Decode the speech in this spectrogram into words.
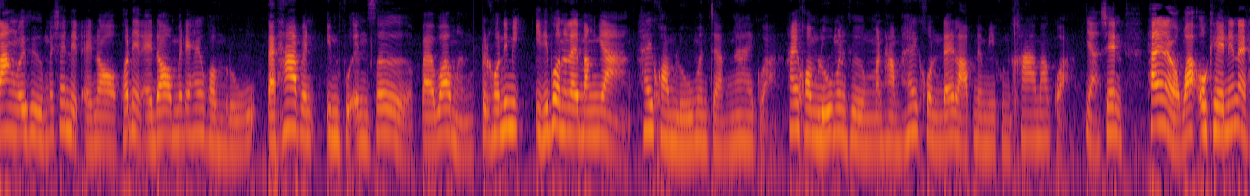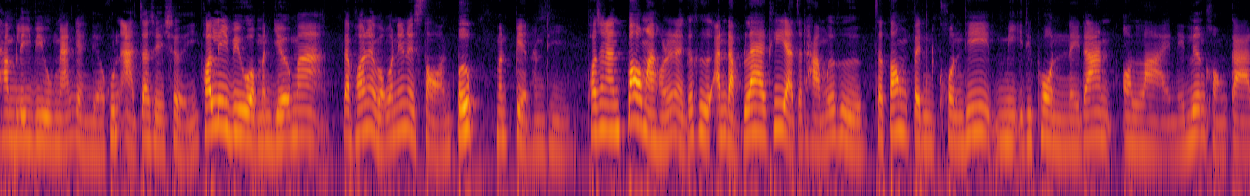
ตั้งไว้คือไม่ใช่เน็ตไอดอล เพราะเน็ตไอดอลไม่ได้ให้ความรู้ แต่ถ้าเป็นอินฟลูเอนเซอร์แปลว่าเหมือนเป็นคนที่มีอิทธิพลอะไรบางอย่าง ให้ความรู้มันจะง่ายกว่า ให้ความรู้มันคือมันทำให้คนได้รับเนี่ยมีคุณค่ามากกว่า อย่างเช่น ถ้าหน่อยบอกว่าโอเคนี่หนทำรีวิวแม็กอย่างเดียวคุณอาจจะเฉยๆเพราะรีวิวทย์มันเยอะมาก แต่พอเนี่ยบอกว่านี่หน่อยสอนปุ๊บมันเปลี่ยนทันที เพราะฉะนั้นเป้าหมายของนี่หน่อยก็คืออันดับแรกที่อยากจะทำก็คือ จะต้องเป็นคนที่มีอิทธิพลในด้านออนไลน์ ในเรื่องของการ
